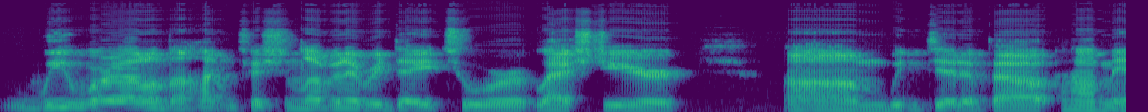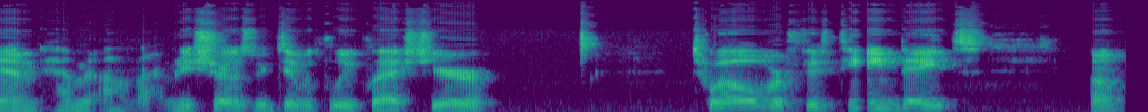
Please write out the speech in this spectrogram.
we were out on the Hunt and Fish and Loving Every Day tour last year. Um, we did about oh man, how many, I don't know how many shows we did with Luke last year, twelve or fifteen dates. Uh,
